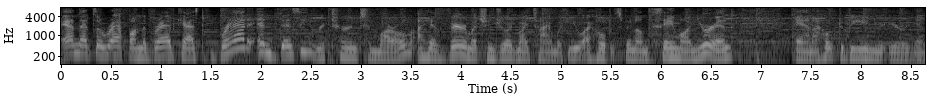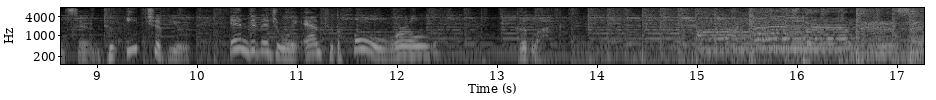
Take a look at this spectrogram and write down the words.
And that's a wrap on the BradCast. Brad and Desi return tomorrow. I have very much enjoyed my time with you. I hope it's been on the same on your end. And I hope to be in your ear again soon. To each of you, individually and to the whole world, good luck. It's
